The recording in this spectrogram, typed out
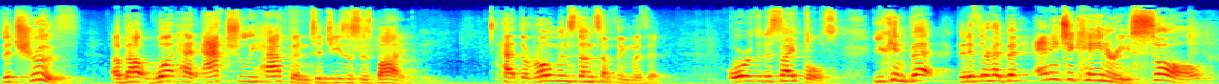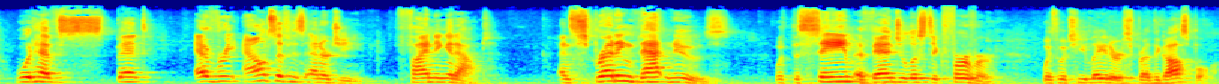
the truth about what had actually happened to Jesus' body. Had the Romans done something with it, or the disciples, you can bet that if there had been any chicanery, Saul would have spent every ounce of his energy finding it out and spreading that news with the same evangelistic fervor with which he later spread the gospel.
